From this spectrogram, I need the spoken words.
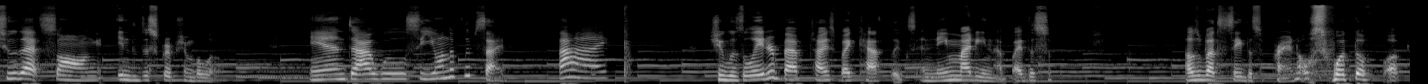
to that song in the description below. And I will see you on the flip side. Bye! She was later baptized by Catholics and named Marina by the. I was about to say the Sopranos. What the fuck?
